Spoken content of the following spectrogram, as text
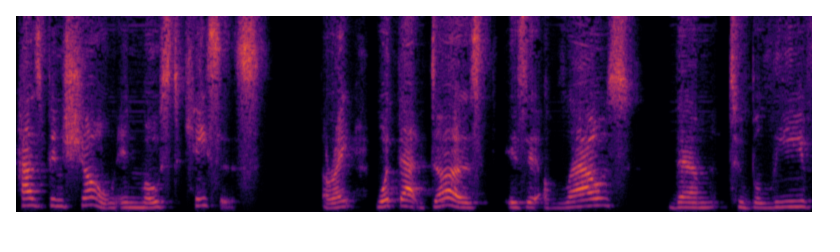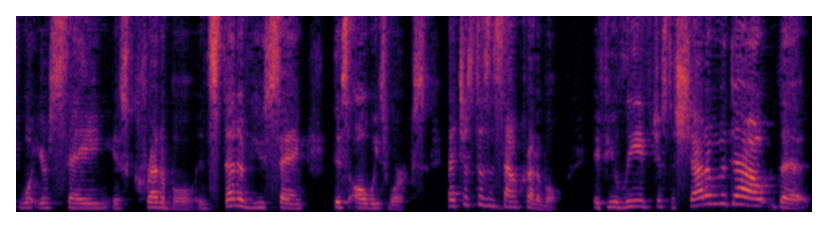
has been shown in most cases. All right. What that does is it allows them to believe what you're saying is credible instead of you saying this always works. That just doesn't sound credible. If you leave just a shadow of a doubt that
